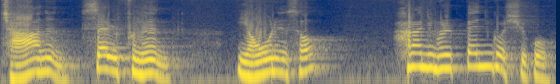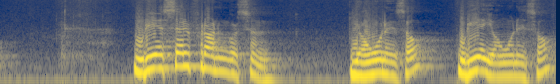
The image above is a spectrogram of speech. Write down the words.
자아는, 셀프는 영혼에서 하나님을 뺀 것이고, 우리의 셀프라는 것은 영혼에서, 우리의 영혼에서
